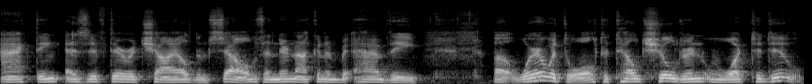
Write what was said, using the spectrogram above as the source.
acting as if they're a child themselves and they're not going to have the uh, wherewithal to tell children what to do.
